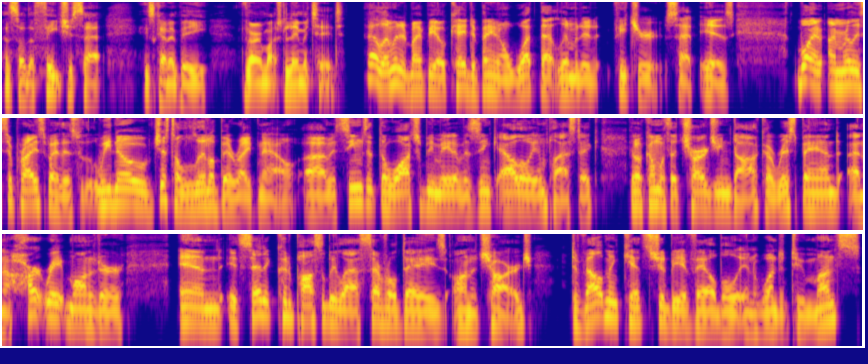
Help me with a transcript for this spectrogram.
And so the feature set is going to be very much limited. Yeah, limited might be okay depending on what that limited feature set is. Well, I'm really surprised by this. We know just a little bit right now. Um, it seems that the watch will be made of a zinc alloy and plastic. It'll come with a charging dock, a wristband, and a heart rate monitor. And it said it could possibly last several days on a charge. Development kits should be available in one to two months.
